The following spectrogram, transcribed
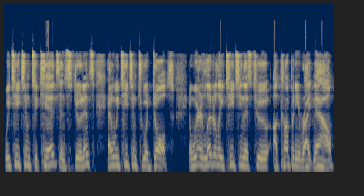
We teach them to kids and students, and we teach them to adults. And we're literally teaching this to a company right now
